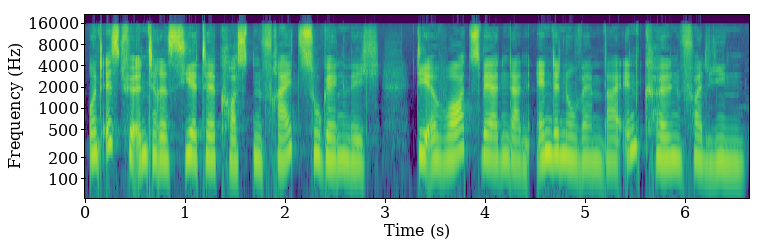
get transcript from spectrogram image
und ist für Interessierte kostenfrei zugänglich. Die Awards werden dann Ende November in Köln verliehen.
